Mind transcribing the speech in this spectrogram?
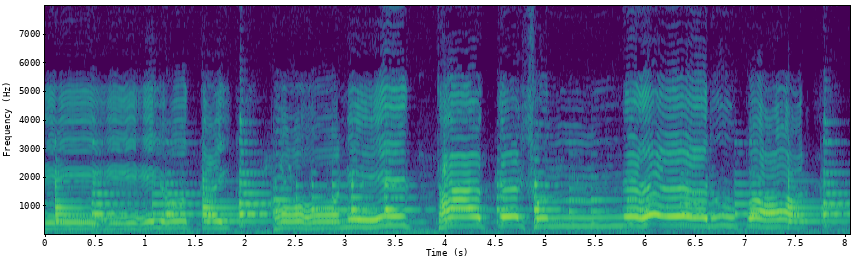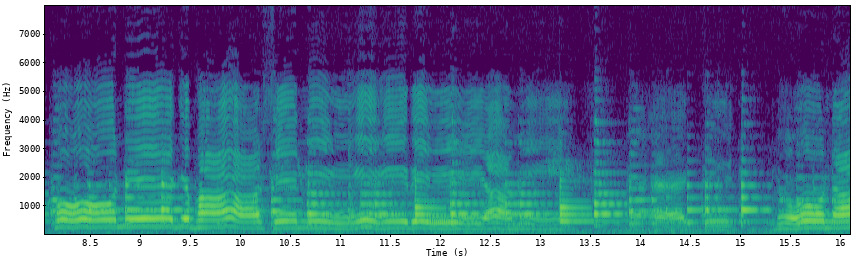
রে তাই ক্ষণিক থাকে শূন্যের উপর ক্ষণিক ভাসে রে, আমি একদিন না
